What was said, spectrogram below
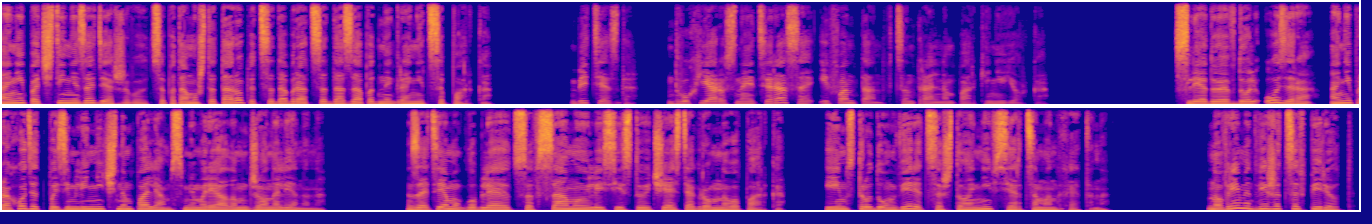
они почти не задерживаются, потому что торопятся добраться до западной границы парка. Бетезда — двухъярусная терраса и фонтан в Центральном парке Нью-Йорка. Следуя вдоль озера, они проходят по земляничным полям с мемориалом Джона Леннона. Затем углубляются в самую лесистую часть огромного парка, и им с трудом верится, что они в сердце Манхэттена. Но время движется вперед,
